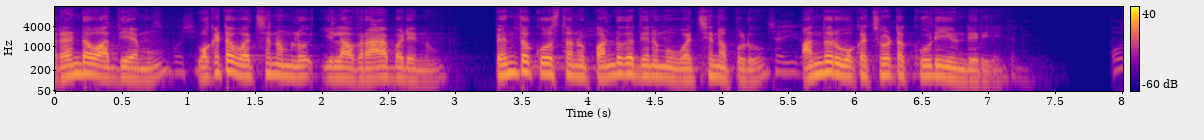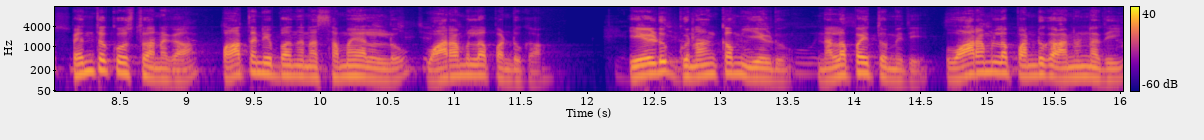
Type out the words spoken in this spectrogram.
రెండవ అధ్యాయము ఒకట వచనంలో ఇలా వ్రాయబడెను. పెంతకోస్తను పండుగ దినము వచ్చినప్పుడు అందరూ ఒకచోట కూడియుండిరి. పెంతకోస్తు అనగా పాత నిబంధన సమయాలలో వారముల పండుగ. ఏడు గుణాంకం ఏడు నలభై తొమ్మిది. వారముల పండుగ అనున్నది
